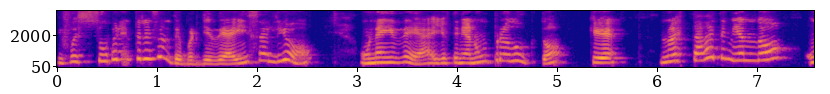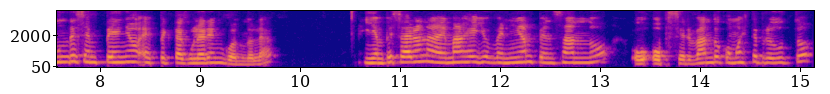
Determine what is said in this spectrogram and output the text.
Y fue súper interesante porque de ahí salió una idea, ellos tenían un producto que no estaba teniendo un desempeño espectacular en góndola y empezaron además, ellos venían pensando o observando cómo este producto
